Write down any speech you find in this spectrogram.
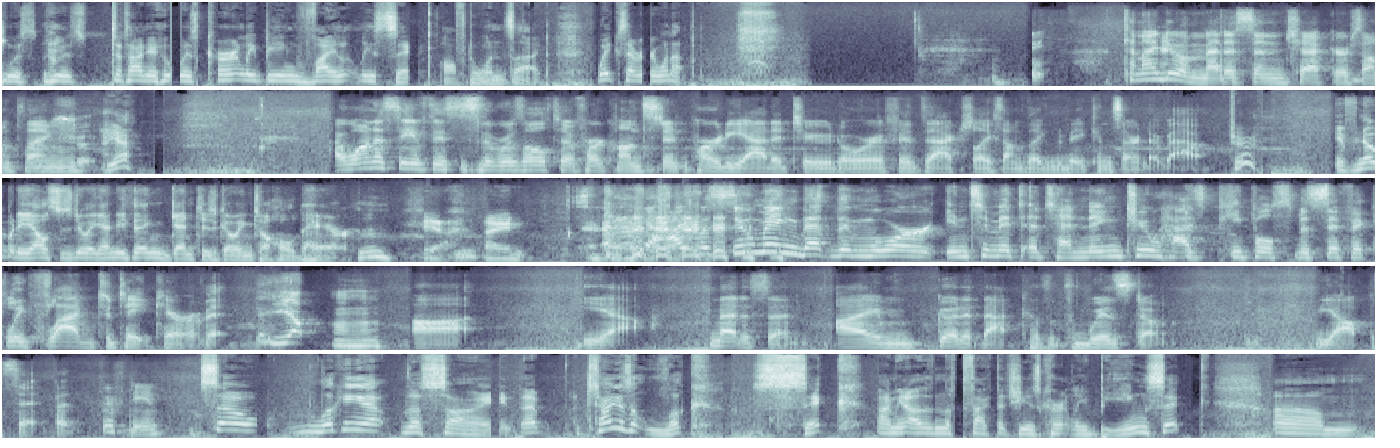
Who is, who is Titania, who is currently being violently sick off to one side. Wakes everyone up. Can I do a medicine check or something? Yeah. I want to see if this is the result of her constant party attitude or if it's actually something to be concerned about. Sure. If nobody else is doing anything, Gent is going to hold hair. Yeah, I mean, Yeah, I'm assuming that the more intimate attending to has people specifically flagged to take care of it. Yep. Uh. Yeah. Medicine. I'm good at that because it's wisdom. The opposite, but 15. So, looking at the sign, uh, doesn't look sick. I mean, other than the fact that she is currently being sick. Um,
